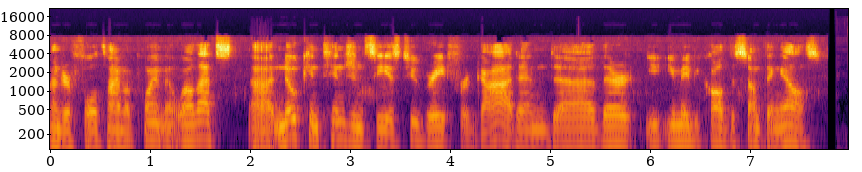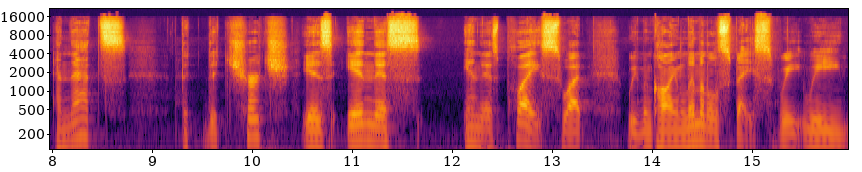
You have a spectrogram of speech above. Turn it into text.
under full time appointment. Well, that's uh, no contingency is too great for God, and uh, there you, you may be called to something else. And that's the the church is in this in this place what we've been calling liminal space. We we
